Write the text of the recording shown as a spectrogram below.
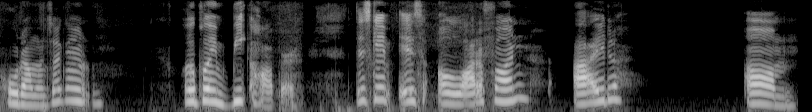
hold on one second. We're playing Beat Hopper. This game is a lot of fun. I'd um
